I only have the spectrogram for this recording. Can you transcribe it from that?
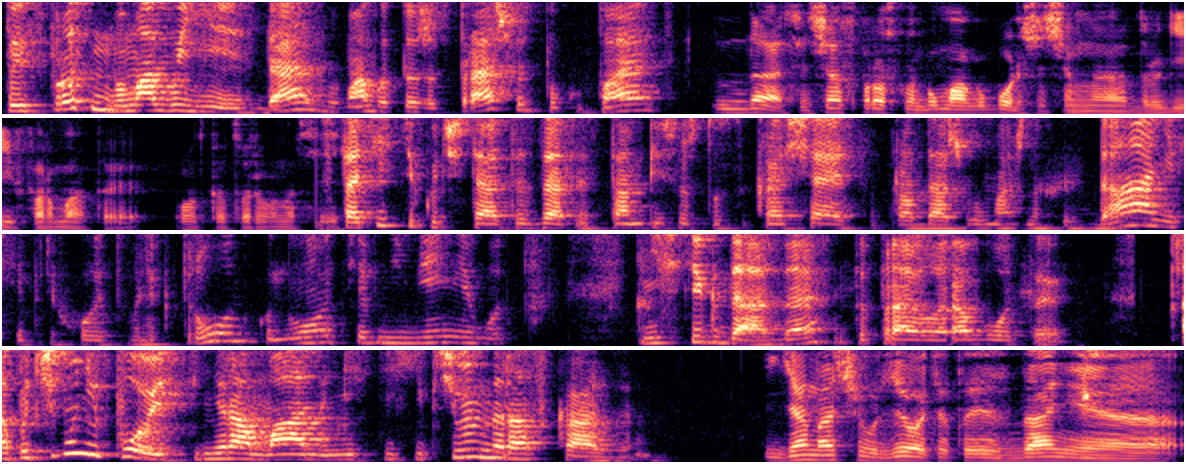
То есть спрос на бумагу есть, да? Бумагу тоже спрашивают, покупают? Да, сейчас спрос на бумагу больше, чем на другие форматы, вот, которые у нас есть. Статистику читают издательства, там пишут, что сокращается продажа бумажных изданий, все приходят в электронку, но, тем не менее, вот не всегда, да, это правило работы. А почему не повести, не романы, не стихи, почему именно рассказы? Я начал делать это издание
